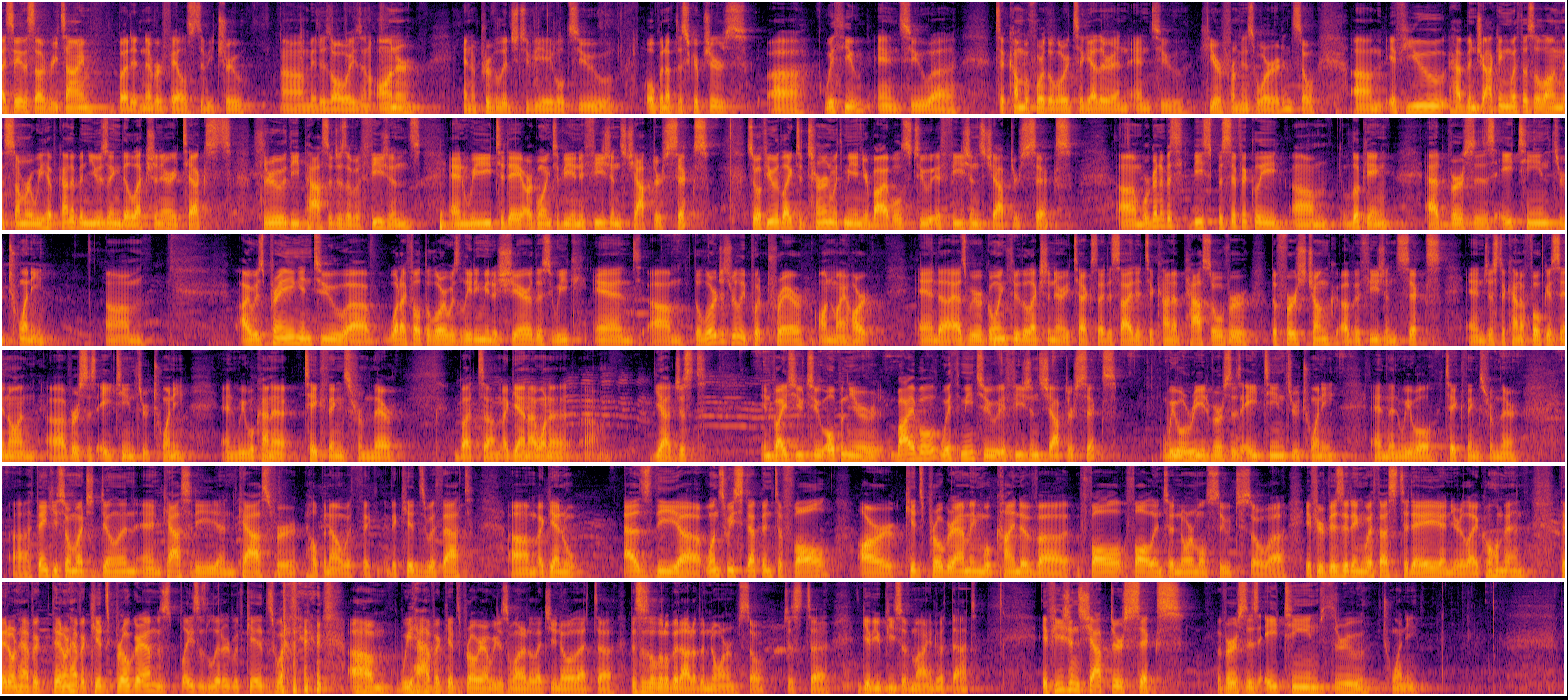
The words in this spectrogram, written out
I say this every time, but it never fails to be true. Um, it is always an honor and a privilege to be able to open up the scriptures uh, with you and to, uh, to come before the Lord together and, and to hear from His Word. And so, um, if you have been tracking with us along this summer, we have kind of been using the lectionary texts through the passages of Ephesians, and we today are going to be in Ephesians chapter 6. So if you would like to turn with me in your Bibles to Ephesians chapter 6, um, we're going to be specifically um, looking at verses 18 through 20. Um, I was praying into uh, what I felt the Lord was leading me to share this week, and um, the Lord just really put prayer on my heart. And uh, as we were going through the lectionary text, I decided to kind of pass over the first chunk of Ephesians 6 and just to kind of focus in on uh, verses 18 through 20, and we will kind of take things from there. But um, again, I want to, um, yeah, just invite you to open your Bible with me to Ephesians chapter 6. We will read verses 18 through 20, and then we will take things from there. Uh, thank you so much, Dylan and Cassidy and Cass, for helping out with the, the kids with that. Um, again, as the uh, once we step into fall, our kids programming will kind of uh, fall fall into normal suit. So uh, if you're visiting with us today and you're like, oh man, they don't have a they don't have a kids program. This place is littered with kids. um, we have a kids program. We just wanted to let you know that uh, this is a little bit out of the norm. So just to give you peace of mind with that. Ephesians chapter six, verses 18 through 20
